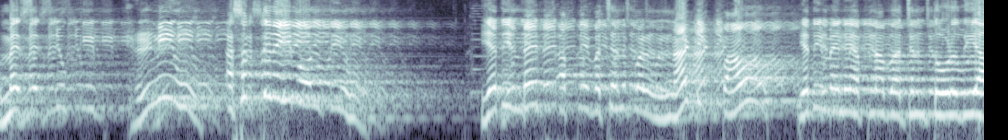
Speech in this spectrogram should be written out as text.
मैं सतयुग की हिरणी हूँ असत्य नहीं बोलती हूँ। यदि मैं अपने वचन पर न टिक पाऊँ, यदि मैंने अपना वचन तोड़ दिया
